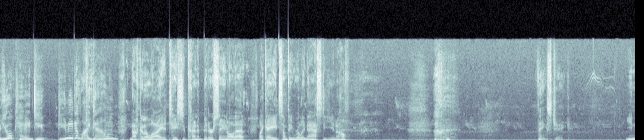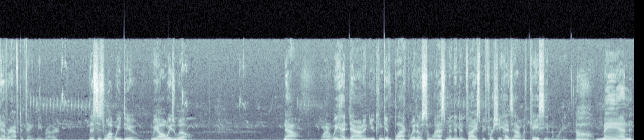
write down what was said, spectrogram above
you okay? Do you do you need to lie down? Not gonna lie, it tasted kind of bitter saying all that. Like I ate something really nasty, you know? Thanks, Jake. You never have to thank me, brother. This is what we do. We always will. Now, Why don't we head down and you can give Black Widow some last minute advice before she heads out with Casey in the morning? Oh, man.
